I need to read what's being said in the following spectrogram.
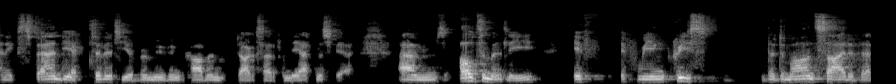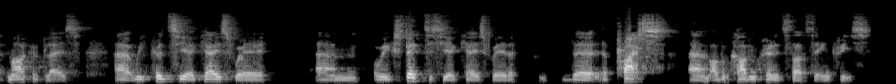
and expand the activity of removing carbon dioxide from the atmosphere. Um, ultimately, if if we increase the demand side of that marketplace, uh, we could see a case where, um, or we expect to see a case where the, the, the price um, of a carbon credit starts to increase.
